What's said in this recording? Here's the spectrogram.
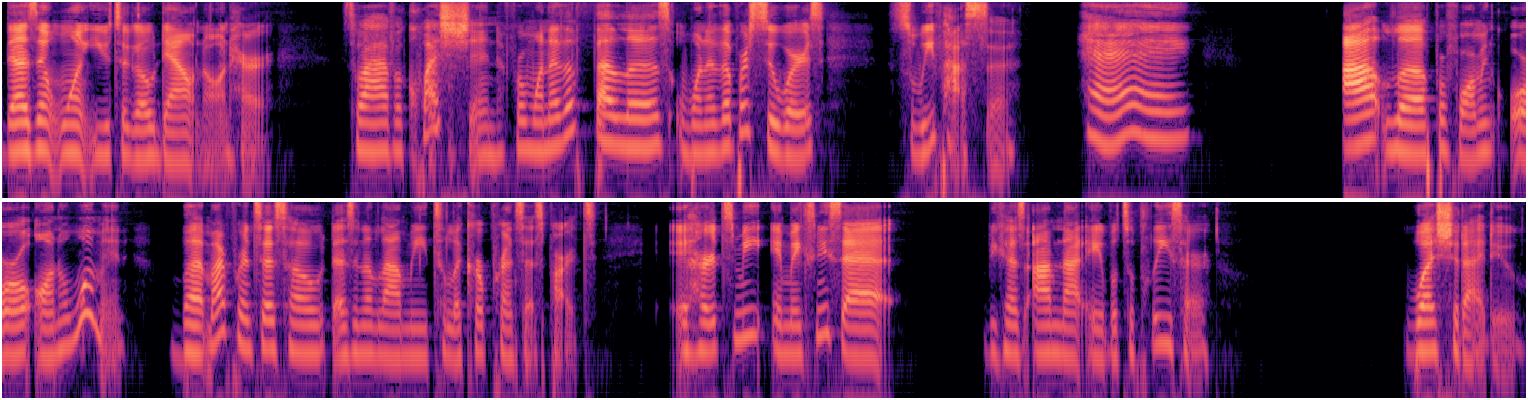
doesn't want you to go down on her. So I have a question from one of the fellas, one of the pursuers, Sweet Pasta. Hey, I love performing oral on a woman, but my princess hoe doesn't allow me to lick her princess parts. It hurts me, it makes me sad because I'm not able to please her. What should I do?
